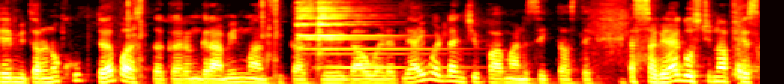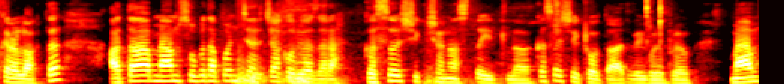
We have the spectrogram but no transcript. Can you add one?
हे मित्रांनो खूप टफ असतं. कारण ग्रामीण मानसिकता असते गावगाड्यातल्या आई वडिलांची पा मानसिकता असते. या सगळ्या गोष्टींना फेस करावं लागतं. आता मॅम सोबत आपण चर्चा करूया जरा. कसं शिक्षण असतं इथलं? कसं शिकवतात वेगवेगळे प्रयोग? मॅम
